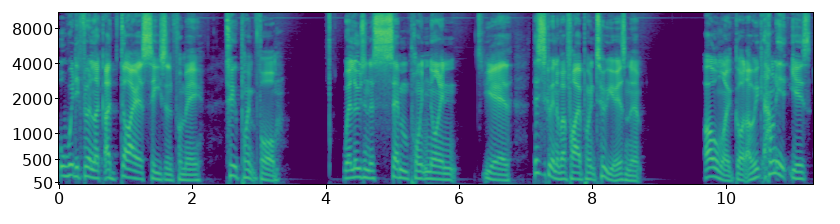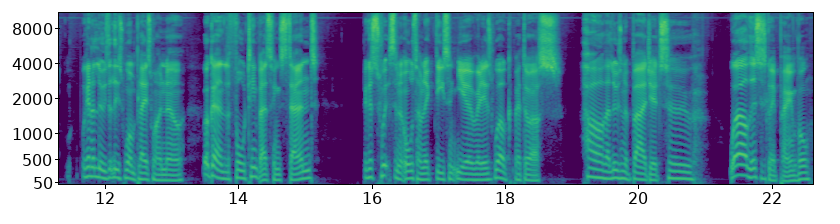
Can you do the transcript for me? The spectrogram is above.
already feeling like a dire season for me. 2.4. We're losing a 7.9 year. This is going about 5.2 years, isn't it? Oh my god, are we? How many years? We're going to lose at least one place right now. We're going to the 14th as things stand. Because Switzerland also having a decent year already as well compared to us. Oh, they're losing a bad year too. Well, this is going to be painful.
